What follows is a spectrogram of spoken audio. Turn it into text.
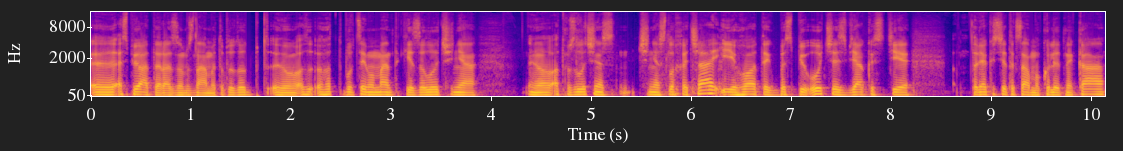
е, співати разом з нами. Тобто тут е, був цей момент таке залучення. От залучення слухача і його так би співучасть в якості там в якості так само колядника,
